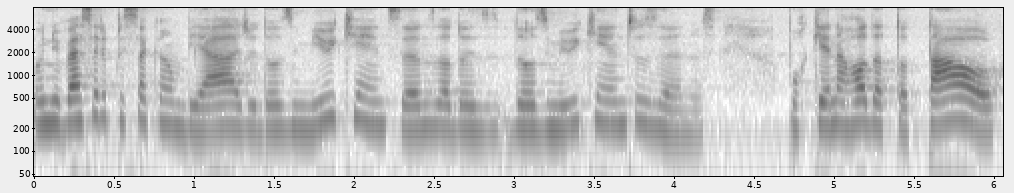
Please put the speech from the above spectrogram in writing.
O universo ele precisa cambiar de 12.500 anos a dois- 12.500 anos. Porque na roda total,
